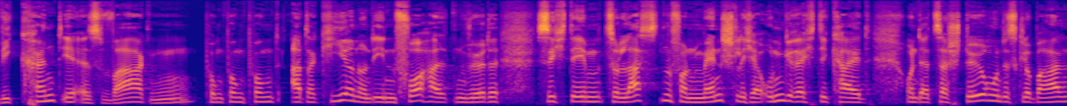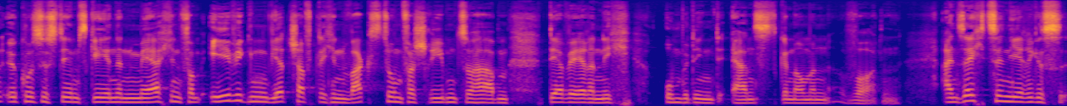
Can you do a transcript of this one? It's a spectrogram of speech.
wie könnt ihr es wagen, Punkt, Punkt, Punkt, attackieren und ihnen vorhalten würde, sich dem zu Lasten von menschlicher Ungerechtigkeit und der Zerstörung des globalen Ökosystems gehenden Märchen vom ewigen wirtschaftlichen Wachstum verschrieben zu haben, der wäre nicht unbedingt ernst genommen worden. Ein 16-jähriges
